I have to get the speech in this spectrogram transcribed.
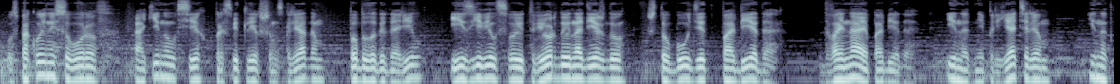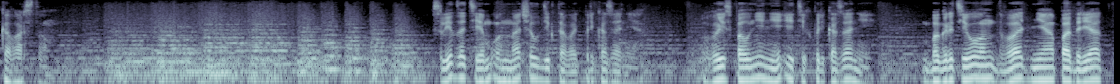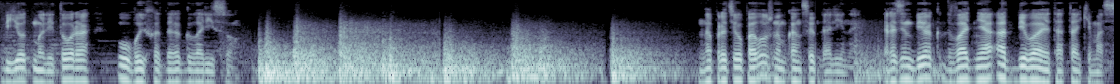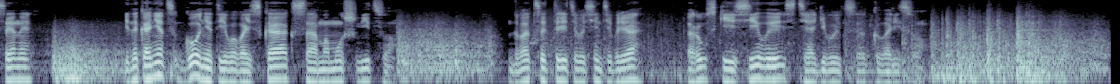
Успокоенный Суворов окинул всех просветлевшим взглядом, поблагодарил и изъявил свою твердую надежду, что будет победа, двойная победа и над неприятелем, и над коварством. Вслед за тем он начал диктовать приказания. В исполнение этих приказаний Багратион два дня подряд бьет молитора у выхода к Ларису. На противоположном конце долины Розенберг два дня отбивает атаки Массены и, наконец, гонит его войска к самому Швицу. 23 сентября русские силы стягиваются к Ларису.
